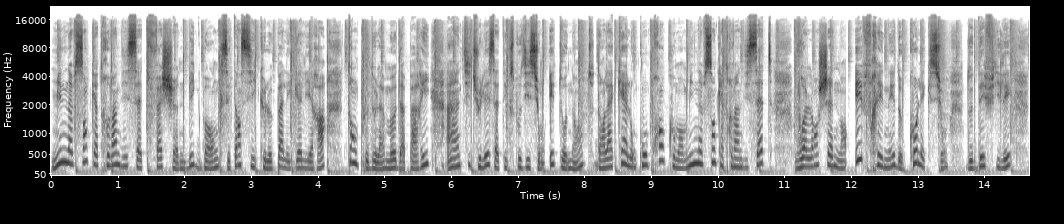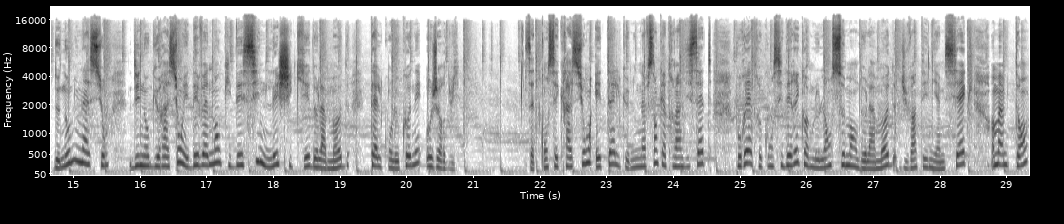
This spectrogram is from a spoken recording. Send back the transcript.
1997 Fashion Big Bang, c'est ainsi que le Palais Galliera, temple de la mode à Paris, a intitulé cette exposition étonnante dans laquelle on comprend comment 1997 voit l'enchaînement effréné de collections, de défilés, de nominations, d'inaugurations et d'événements qui dessinent l'échiquier de la mode tel qu'on le connaît aujourd'hui. Cette consécration est telle que 1997 pourrait être considérée comme le lancement de la mode du XXIe siècle, en même temps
